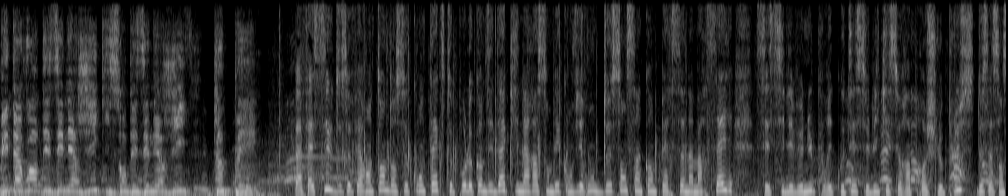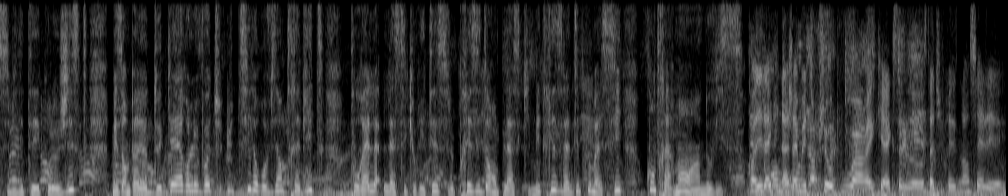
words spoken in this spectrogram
mais d'avoir des énergies qui sont des énergies de paix, Pas facile de se faire entendre dans ce contexte pour le candidat qui n'a rassemblé qu'environ 250 personnes à Marseille. Cécile est venue pour écouter celui qui se rapproche le plus de sa sensibilité écologiste. Mais en période de guerre, le vote utile revient très vite. Pour elle, la sécurité, c'est le président en place qui maîtrise la diplomatie, contrairement à un novice. Un candidat qui n'a jamais touché au pouvoir et qui accède au statut présidentiel et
